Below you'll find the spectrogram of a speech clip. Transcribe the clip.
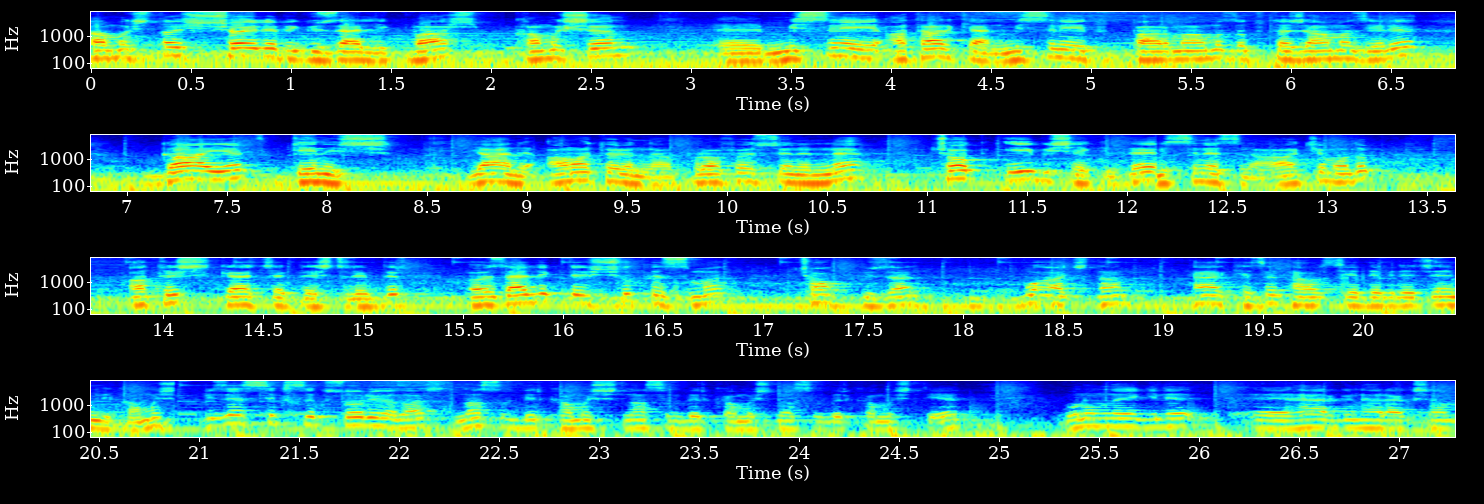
Kamışta şöyle bir güzellik var. Kamışın e, misineyi atarken misineyi tut, parmağımızla tutacağımız yeri gayet geniş. Yani amatöründen profesyoneline çok iyi bir şekilde misinesine hakim olup atış gerçekleştirebilir. Özellikle şu kısmı çok güzel. Bu açıdan herkese tavsiye edebileceğim bir kamış. Bize sık sık soruyorlar nasıl bir kamış, nasıl bir kamış, nasıl bir kamış diye. Bununla ilgili e, her gün her akşam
